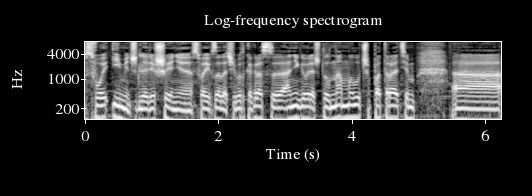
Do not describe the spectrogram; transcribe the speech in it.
свой имидж для решения своих задач? Вот как раз они говорят, что нам мы лучше потратим э,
